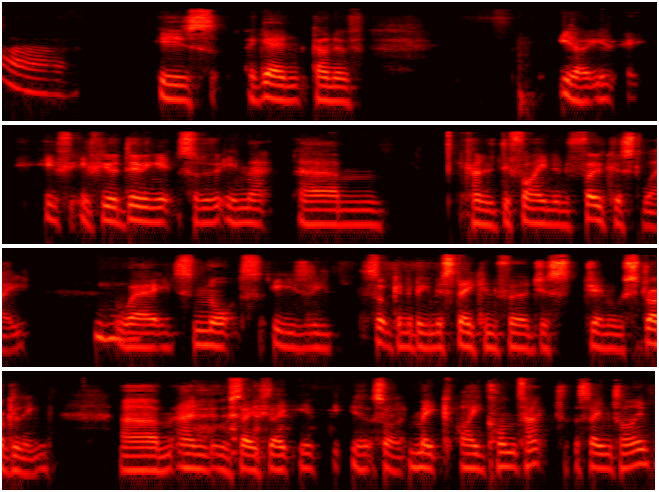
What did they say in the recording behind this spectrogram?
ah. is again kind of you know if if you're doing it sort of in that um, kind of defined and focused way. Mm-hmm. Where it's not easily sort of going to be mistaken for just general struggling, um, and also if they if, sort of make eye contact at the same time,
